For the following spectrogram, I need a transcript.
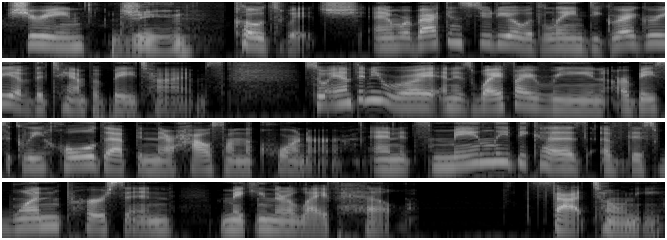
Shireen. Gene. Code Switch. And we're back in studio with Lane DeGregory of the Tampa Bay Times. So Anthony Roy and his wife Irene are basically holed up in their house on the corner. And it's mainly because of this one person making their life hell Fat Tony.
